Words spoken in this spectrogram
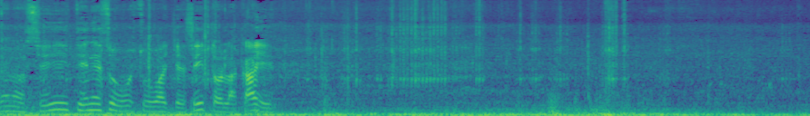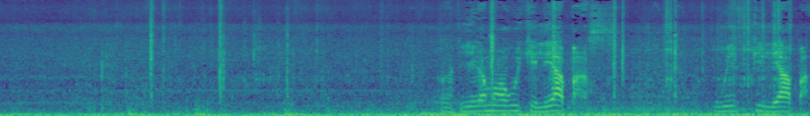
bueno sí tiene su, su bachecito en la calle. Llegamos a Huichiliapas. Huichiliapa.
